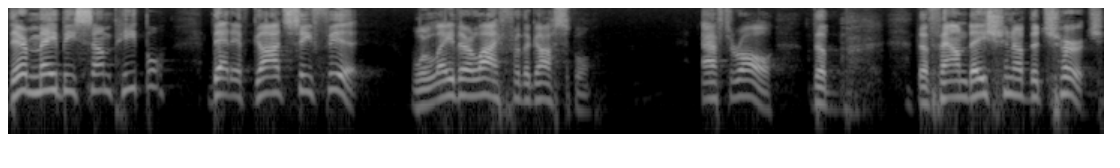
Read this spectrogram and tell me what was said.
There may be some people that, if God see fit, will lay their life for the gospel. After all, the, the foundation of the church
